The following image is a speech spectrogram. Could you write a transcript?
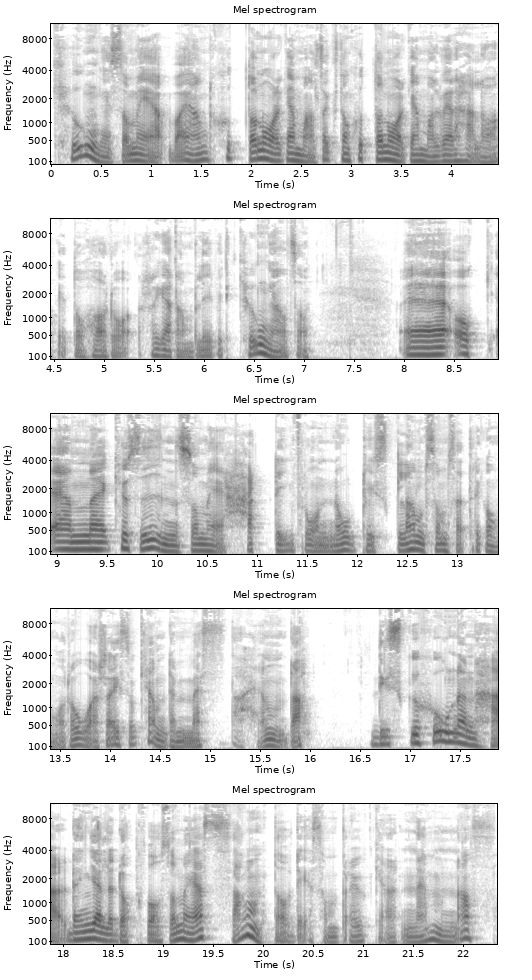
kung som är, vad är han, 17 år gammal, 16-17 år gammal vid det här laget och har då redan blivit kung alltså. Eh, och en kusin som är hertig från Nordtyskland som sätter igång och roar sig så kan det mesta hända. Diskussionen här den gäller dock vad som är sant av det som brukar nämnas.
